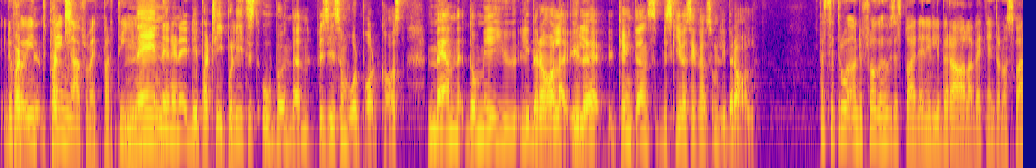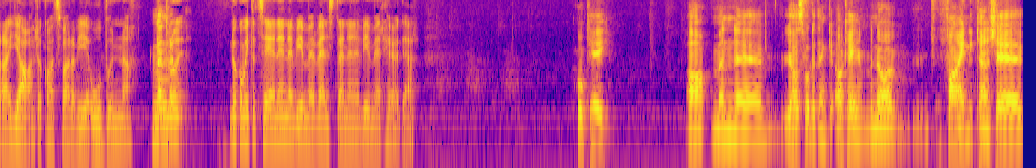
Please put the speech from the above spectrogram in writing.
Du får ju inte pengar från ett parti. Nej, nej, nej, nej, det är partipolitiskt obunden, precis som vår podcast. Men de är ju liberala. Yle kan ju inte ens beskriva sig själv som liberal. Fast jag tror, om du frågar Hufvudstadsbladet, är ni liberala? Vet jag inte om de svarar ja. De kommer att svara vi är obundna. Men- Jag tror, de kommer inte att säga nej, nej, vi är mer vänster, nej, nej, vi är mer höger. Okej. Ja, men eh, jag har svårt att tänka, okej, men då, fine, kanske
